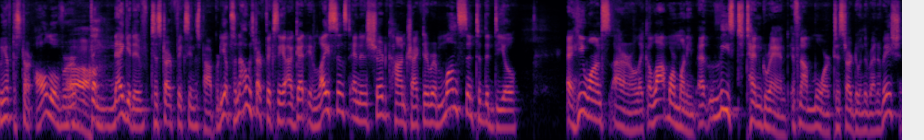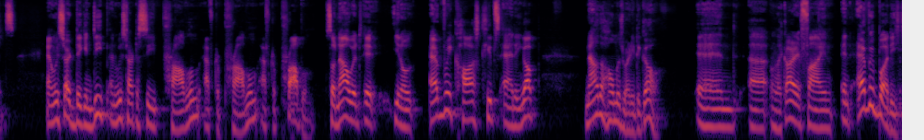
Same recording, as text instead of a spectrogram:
we have to start all over oh. from negative to start fixing this property up. So now we start fixing it. I get a licensed and insured contractor. We're months into the deal. And he wants, I don't know, like a lot more money, at least 10 grand, if not more, to start doing the renovations. And we start digging deep and we start to see problem after problem after problem. So now it, it you know, every cost keeps adding up. Now the home is ready to go. And uh, I'm like, all right, fine. And everybody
